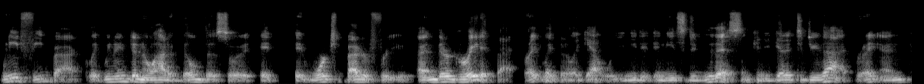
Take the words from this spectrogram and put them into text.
we need feedback. Like we need to know how to build this so it, it, it works better for you. And they're great at that, right? Like they're like, yeah, well, you need it, it needs to do this. And can you get it to do that? Right. And,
